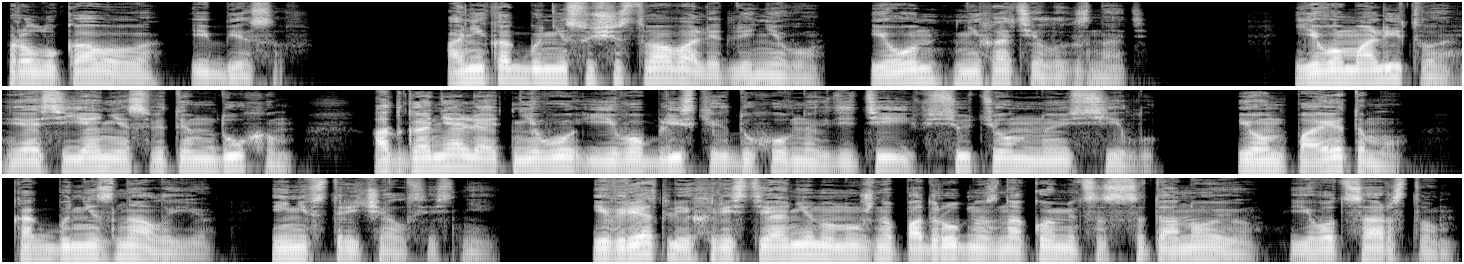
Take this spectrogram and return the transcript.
про лукавого и бесов. Они как бы не существовали для него, и он не хотел их знать. Его молитва и осияние Святым Духом отгоняли от него и его близких духовных детей всю темную силу, и он поэтому как бы не знал ее и не встречался с ней. И вряд ли христианину нужно подробно знакомиться с сатаною, его царством,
